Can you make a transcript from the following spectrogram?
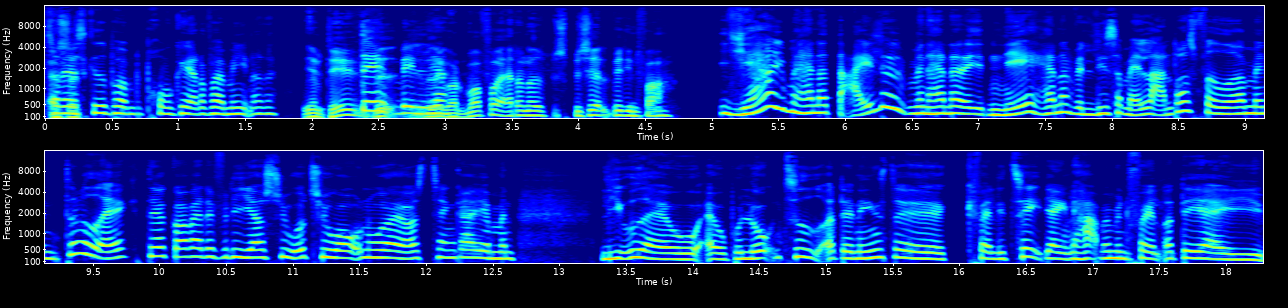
Så altså, vil jeg skide på, om det provokerer dig, for jeg mener det. Jamen, det, Det ved, vil ved jeg. godt. Hvorfor er der noget specielt ved din far? Ja, men han er dejlig, men han er, nej, han er vel ligesom alle andres fædre, men det ved jeg ikke. Det kan godt være, det er, fordi jeg er 27 år nu, og jeg også tænker, jamen, livet er jo, er jo på lån tid, og den eneste kvalitet, jeg egentlig har med mine forældre, det er i,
